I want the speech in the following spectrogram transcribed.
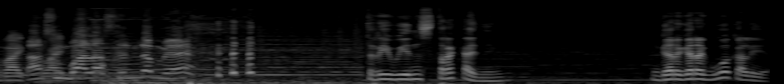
Like, Langsung like, balas dendam ya. 3 win streak anjing. Gara-gara gua kali ya.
